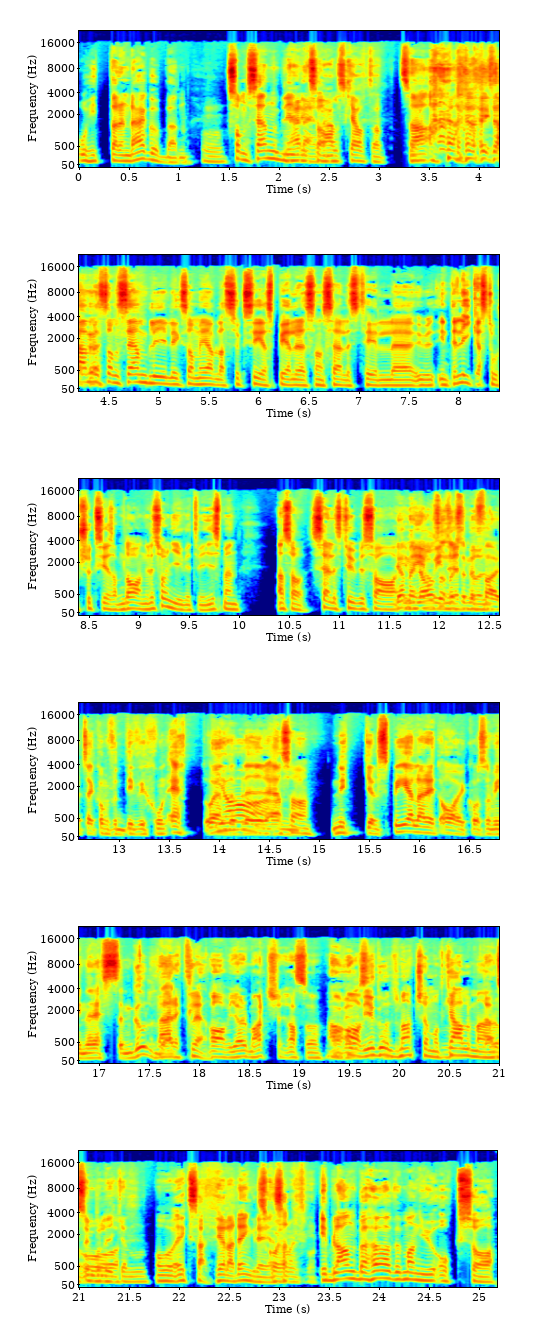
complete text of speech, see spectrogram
och hittar den där gubben. Som sen blir Nej, liksom... nej. Så. Ja, men som sen blir liksom en jävla succéspelare som säljs till, eh, inte lika stor succé som Danielsson givetvis, men alltså säljs till USA. Ja, är men också ett med guld. förutsättningar kommer från division 1 och ändå Ja, blir en alltså- nyckelspelare i ett AIK som vinner SM-guldet. Verkligen. Avgör match. Alltså, Ja, avgör guldmatchen mot Kalmar. Den symboliken och, och exakt, hela den grejen. ibland behöver man ju också... Ha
